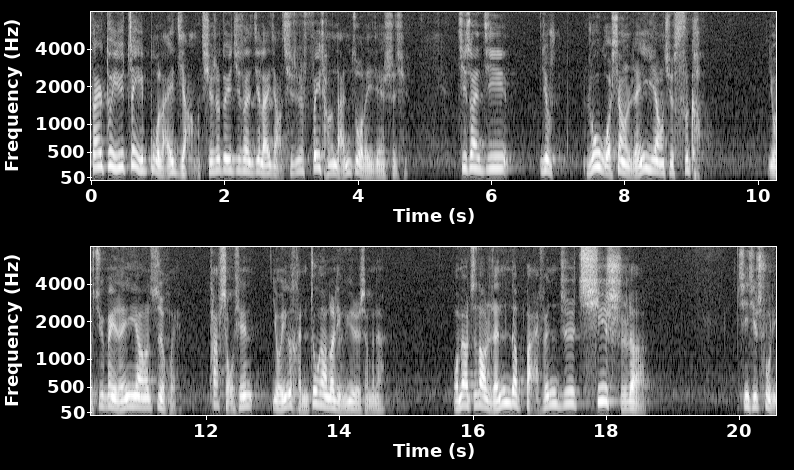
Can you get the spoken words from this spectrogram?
但是对于这一步来讲，其实对于计算机来讲，其实是非常难做的一件事情。计算机就如果像人一样去思考，有具备人一样的智慧，它首先有一个很重要的领域是什么呢？我们要知道，人的百分之七十的信息处理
